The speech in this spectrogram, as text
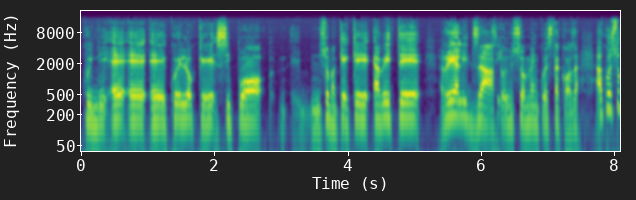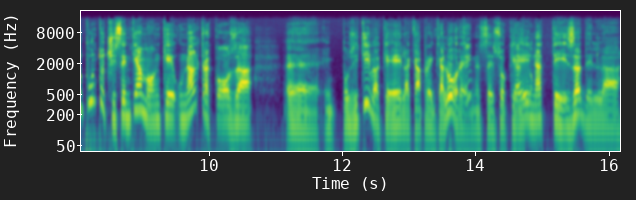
Quindi è, è, è, quello che si può, insomma, che, che avete realizzato, sì. insomma, in questa cosa. A questo punto ci sentiamo anche un'altra cosa eh, positiva che è la capra in calore, sì, nel senso che certo. è in attesa della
